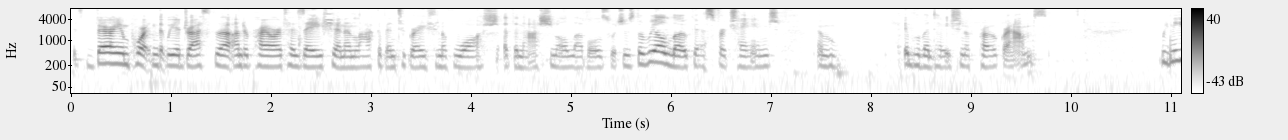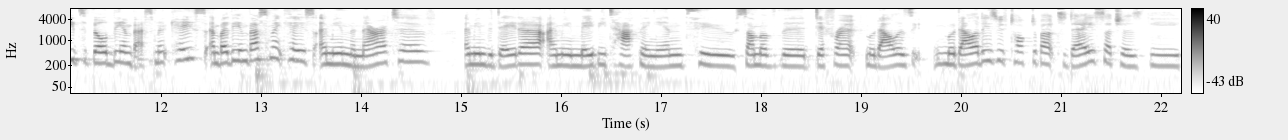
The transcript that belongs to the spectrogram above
it's very important that we address the underprioritization and lack of integration of WASH at the national levels, which is the real locus for change and implementation of programs. We need to build the investment case, and by the investment case, I mean the narrative, I mean the data, I mean maybe tapping into some of the different modalities, modalities we've talked about today, such as the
